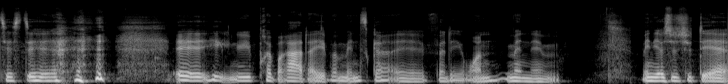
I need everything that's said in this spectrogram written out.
teste øh, helt nye præparater af på mennesker øh, for day one. Men, øh, men jeg synes jo, det er,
